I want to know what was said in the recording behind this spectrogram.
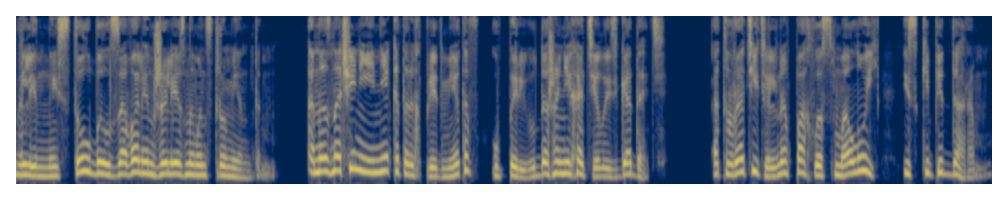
Длинный стол был завален железным инструментом. О назначении некоторых предметов упырю даже не хотелось гадать. Отвратительно пахло смолой и скипидаром.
